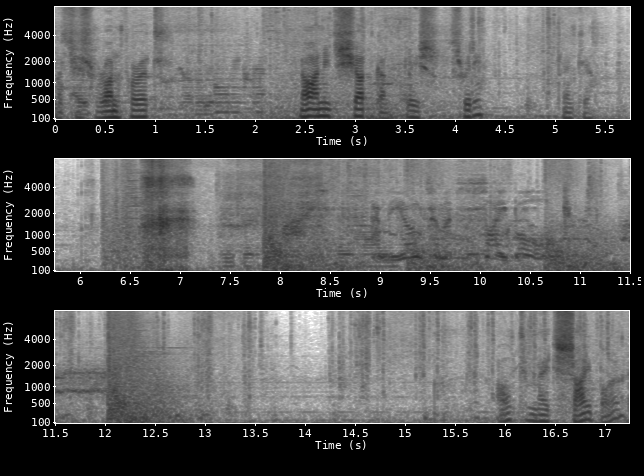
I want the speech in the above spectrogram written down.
Let's just run for it. No, I need a shotgun, please, sweetie. Thank you. I'm the ultimate cyborg. Ultimate cyborg?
